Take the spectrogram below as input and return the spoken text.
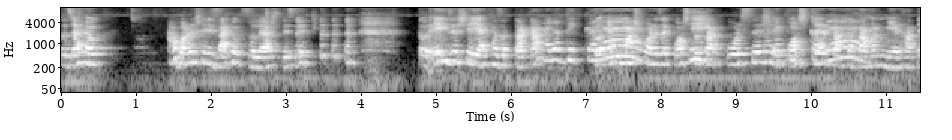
তো যাই হোক আবারও সেই যাই হোক চলে আসতেছে। তো এই যে সেই এক হাজার টাকা তো এক মাস পরে যে কষ্টটা করছে সেই কষ্টের টাকাটা আমার মেয়ের হাতে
